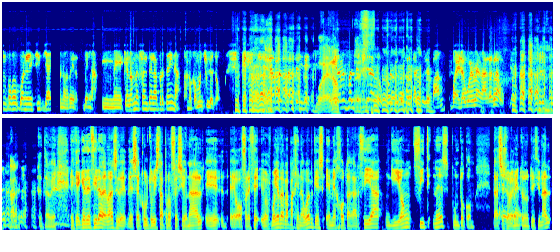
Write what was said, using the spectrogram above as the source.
un poco con el chip ya. Bueno, a ver, venga, me- que no me falte la proteína, pues me como un chuletón. Que no me falte, Bueno. que no me falte el hidrato, pues me como el cacho de pan. Bueno, pues venga, arreglado. Está bien. Es que hay que decir, además, de, de ser culturista profesional, eh, eh, ofrece, os voy a dar la página web que es mjgarcía-fitness.com. Da asesoramiento nutricional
